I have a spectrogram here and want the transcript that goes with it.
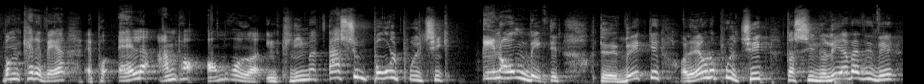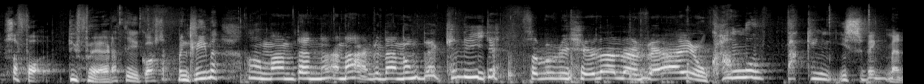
Hvordan kan det være, at på alle andre områder end klima, der er symbolpolitik enormt vigtigt. Det er vigtigt at lave noget politik, der signalerer, hvad vi vil, så folk de fatter det ikke også. Men klima, åh oh, man, der, nej, der er nogen, der kan lide det, så må vi hellere lade være jo. Kom nu fucking i sving, mand.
